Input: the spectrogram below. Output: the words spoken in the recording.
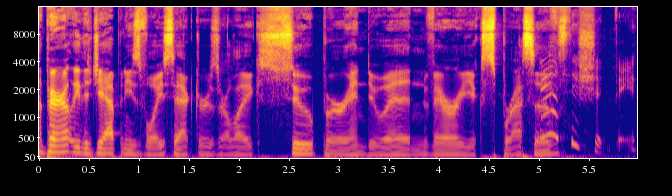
apparently the Japanese voice actors are like super into it and very expressive. Yes, they should be.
